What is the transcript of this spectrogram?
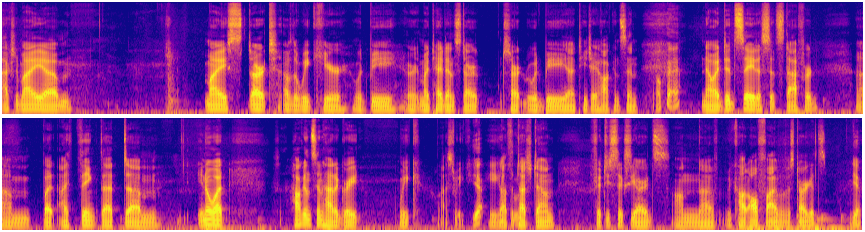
Actually, my um, my start of the week here would be, or my tight end start start would be uh, T.J. Hockenson. Okay. Now I did say to sit Stafford, um, but I think that um, you know what, Hockenson had a great week last week. Yeah, he got absolutely. the touchdown, fifty-six yards on. Uh, we caught all five of his targets. Yep.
